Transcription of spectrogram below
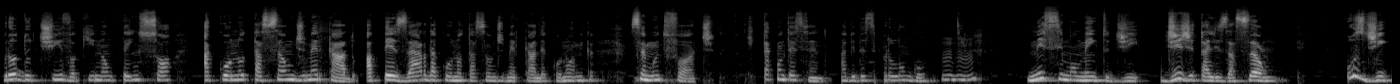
produtivo aqui não tem só a conotação de mercado, apesar da conotação de mercado econômica ser muito forte que está acontecendo? A vida se prolongou. Uhum. Nesse momento de digitalização, os de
